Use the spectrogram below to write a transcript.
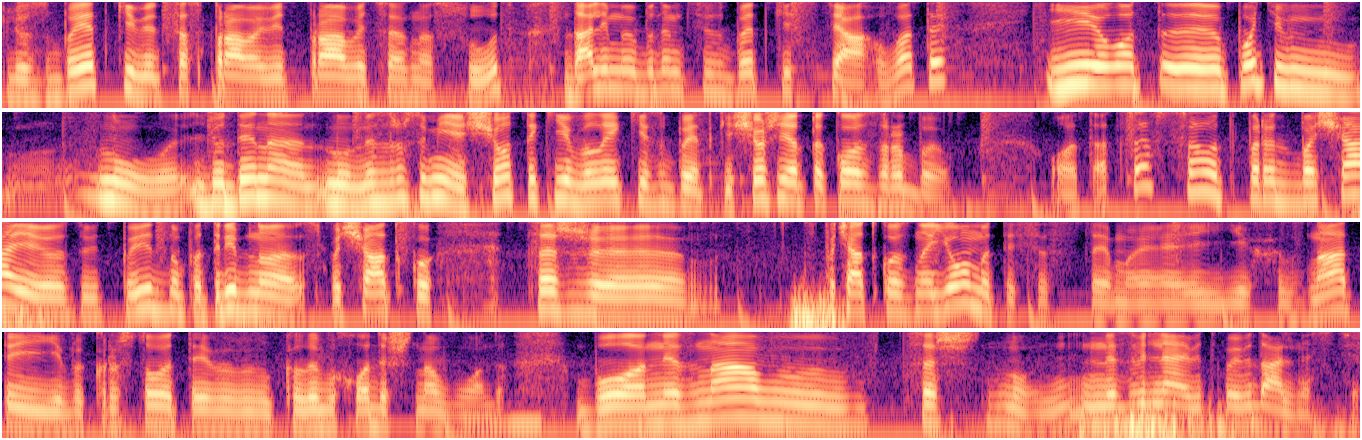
плюс збитки. Ця справа відправиться на суд. Далі ми будемо ці збитки стягувати. І от е, потім ну, людина ну, не зрозуміє, що такі великі збитки, що ж я такого зробив. От, а це все от передбачає. От, відповідно, потрібно спочатку це ж. е, Спочатку ознайомитися з цим, е, їх знати і використовувати, коли виходиш на воду. Бо не знав, це ж ну, не звільняє відповідальності.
